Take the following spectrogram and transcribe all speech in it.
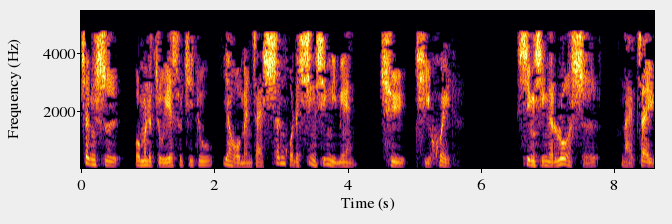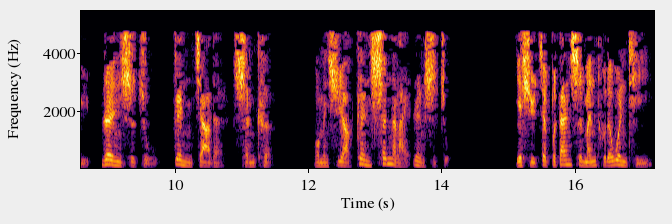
正是我们的主耶稣基督要我们在生活的信心里面去体会的。信心的落实，乃在于认识主更加的深刻。我们需要更深的来认识主。也许这不单是门徒的问题，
